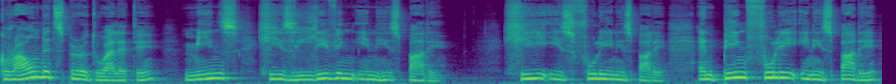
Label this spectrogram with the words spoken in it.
Grounded spirituality means he is living in his body. He is fully in his body. And being fully in his body,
